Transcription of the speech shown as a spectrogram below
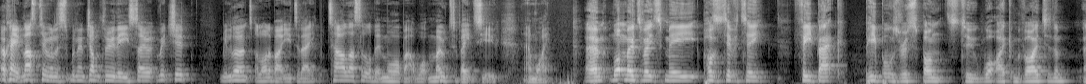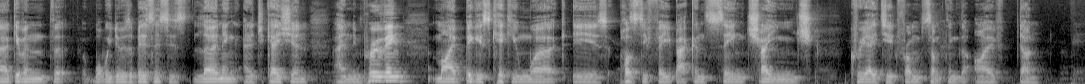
Okay, last two. We're going to jump through these. So, Richard, we learnt a lot about you today. Tell us a little bit more about what motivates you and why. Um, what motivates me? Positivity, feedback, people's response to what I can provide to them, uh, given that what we do as a business is learning and education and improving. My biggest kicking work is positive feedback and seeing change created from something that I've done.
